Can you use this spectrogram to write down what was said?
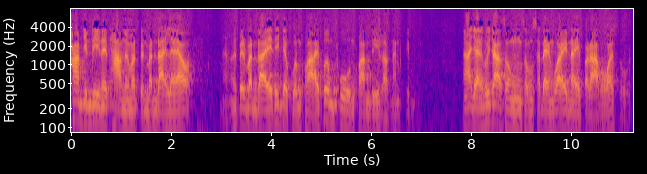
ความยินดีในธรรมเนี่ยมันเป็นบันไดแล้ว มันเป็นบันไดที่จะขวนขวายเพิ่มพูนความดีเหล่านั้นขึ้นนะอย่างพระเจ้าทรงทรงแสดงไว้ในปราภวสูตร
